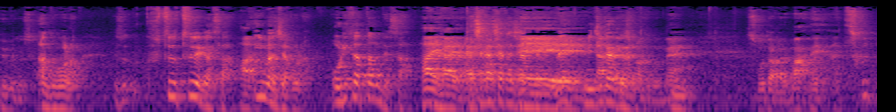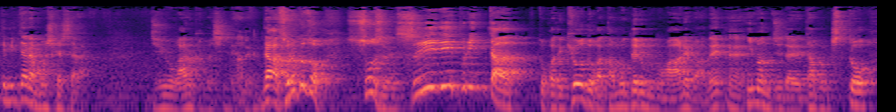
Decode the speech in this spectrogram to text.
どういうことですか？あのほらそ普通杖がさ、はい。今じゃほら折りたたんでさはいはいはい。ガシャガシャガシャってねええ短くなるったりしますもんね、そうだからまあね作ってみたらもしかしたら需要があるかもしれない。ある。だからそれこそそうですね。3D プリンターとかで強度が保てるものがあればね、ええ。今の時代多分きっと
